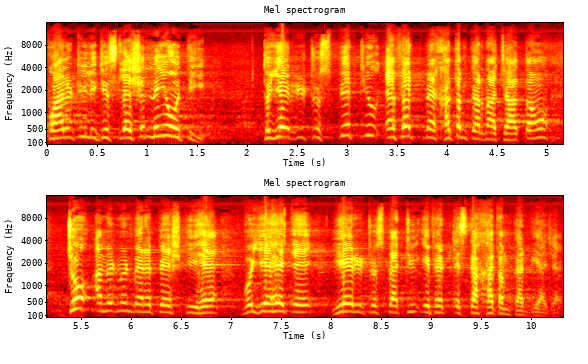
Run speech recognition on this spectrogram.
क्वालिटी लिजिस्लेशन नहीं होती। तो ये रिट्रोस्पेक्टिव इफ़ेक्ट मैं ख़त्म करना चाहता हूँ। जो अमेंडमेंट मैंने पेश की है वो ये है कि ये रिट्रोस्पेक्टिव इफ़ेक्ट इसका ख़त्म कर दिया जाए।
